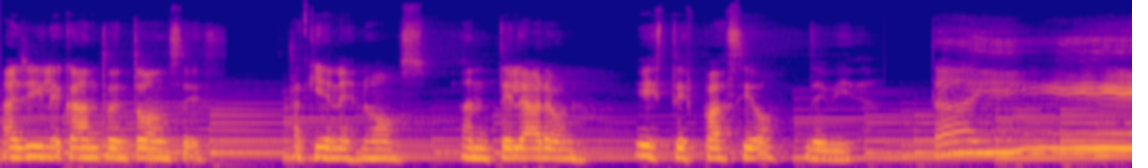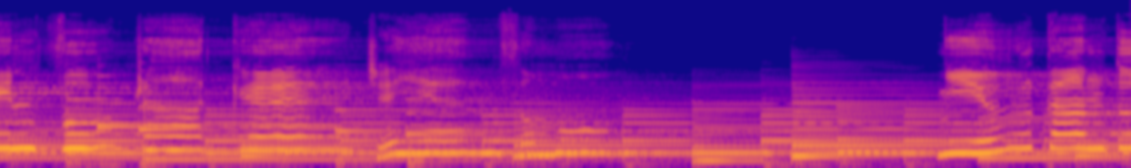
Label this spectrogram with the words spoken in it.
Allí le canto entonces a quienes nos antelaron este espacio de vida. Canto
